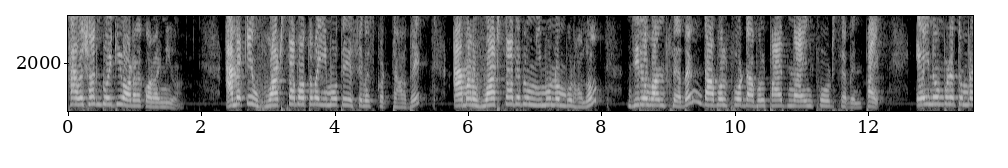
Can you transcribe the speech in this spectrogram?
সাজেশন বইটি অর্ডার করার নিয়ম। আমাকে হোয়াটসঅ্যাপ অথবা ইমোতে এস এম এস করতে হবে। আমার হোয়াটসঅ্যাপ এবং ইমো নম্বর হলো zero one seven double four double five nine four seven five. এই নম্বরে তোমরা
